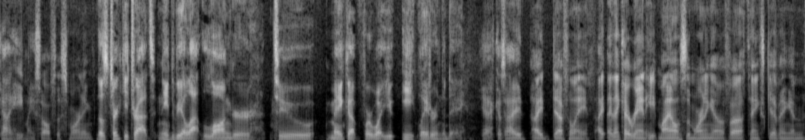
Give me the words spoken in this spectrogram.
God, I hate myself this morning. Those turkey trots need to be a lot longer to make up for what you eat later in the day. Yeah, because I I definitely I, I think I ran eight miles the morning of uh, Thanksgiving, and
